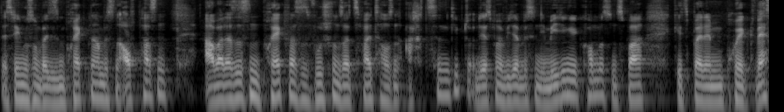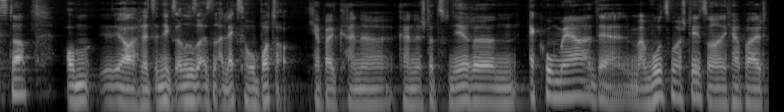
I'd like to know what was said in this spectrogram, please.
Deswegen muss man bei diesem Projektnamen ein bisschen aufpassen. Aber das ist ein Projekt, was es wohl schon seit 2018 gibt und jetzt mal wieder ein bisschen in die Medien gekommen ist. Und zwar geht es bei dem Projekt Vesta um ja letztendlich nichts anderes als ein Alexa-Roboter. Ich habe halt keine, keine stationären Echo mehr, der in meinem Wohnzimmer steht, sondern ich habe halt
